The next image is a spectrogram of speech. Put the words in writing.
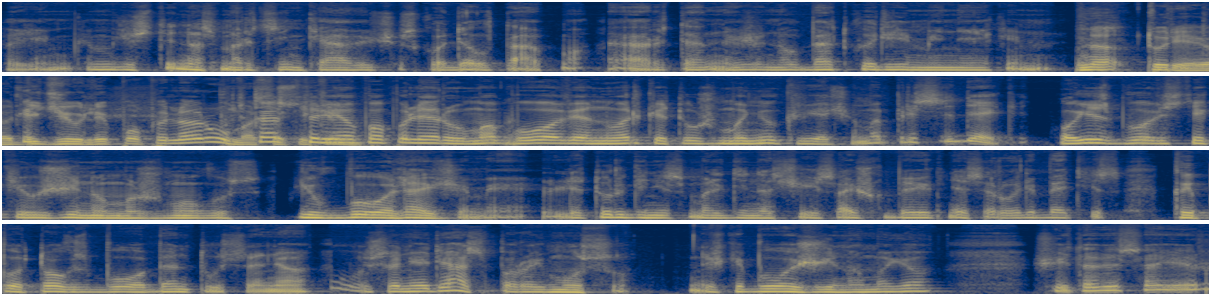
paimkim, Justinas Marcinkievičius, kodėl tapo, ar ten, nežinau, bet kurį minėkim. Na, turėjo kaip, didžiulį populiarumą. Kas sakykim. turėjo populiarumą, buvo vienu ar kitų žmonių kviečiama prisidėti. O jis buvo vis tiek jau žinomas žmogus. Juk buvo leidžiami liturginis maldinas, čia jis aišku beveik nesirodė, bet jis kaip toks buvo bent užsienio, užsienio diasporai mūsų. Reiškia, buvo žinoma jo šitą visą ir,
